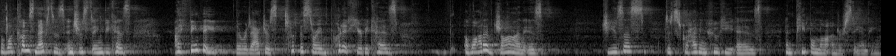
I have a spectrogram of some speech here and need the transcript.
But what comes next is interesting because I think they, the redactors took this story and put it here because a lot of John is Jesus describing who he is and people not understanding.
